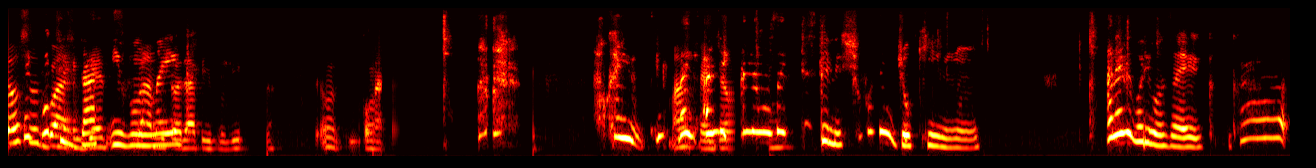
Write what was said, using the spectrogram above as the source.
also Like, go and that get even, go and meet like- other people. Come and- How can you like? And, and. I was like, this girl, she wasn't joking. And everybody was like, "Girl,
